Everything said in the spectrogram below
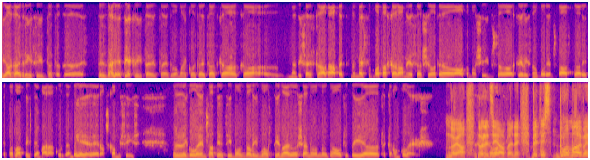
jāgaida rīcība. Tad, tad, uh, es Es daļai piekrītu tai, tai domai, ko teicāt, ka, ka ne visai strādā, bet nu, mēs saskārāmies ar šo automašīnas Krievijas numuriem stāstu arī pat Latvijas piemērā, kur gan bija Eiropas komisijas regulējums attiecībā uz dalību valsts piemērošanu, un daudzi bija nogulējuši. Nu jā, nu redzējām, vai ne? Bet es domāju, vai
